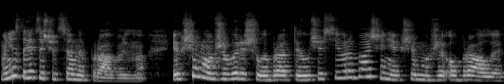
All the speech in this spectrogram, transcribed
Мені здається, що це неправильно. Якщо ми вже вирішили брати участь в Євробаченні, якщо ми вже обрали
